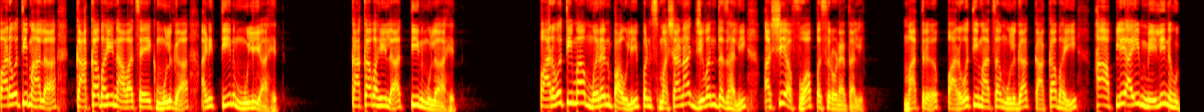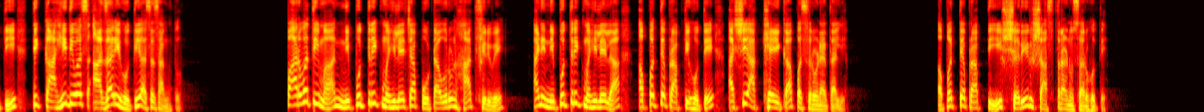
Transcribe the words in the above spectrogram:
पार्वती माला काकाबाई नावाचा एक मुलगा आणि तीन मुली आहेत. काकाबाईला तीन मुलं आहेत. पार्वतीमा मरण पावली पण स्मशानात जिवंत झाली अशी अफवा पसरवण्यात आली. मात्र पार्वतीमाचा मुलगा काकाभाई हा आपली आई मेली नव्हती ती काही दिवस आजारी होती असं सांगतो. पार्वतीमा निपुत्रिक महिलेच्या पोटावरून हात फिरवे आणि निपुत्रिक महिलेला अपत्यप्राप्ती होते अशी आख्यायिका पसरवण्यात आली. अपत्यप्राप्ती शरीरशास्त्रानुसार होते.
